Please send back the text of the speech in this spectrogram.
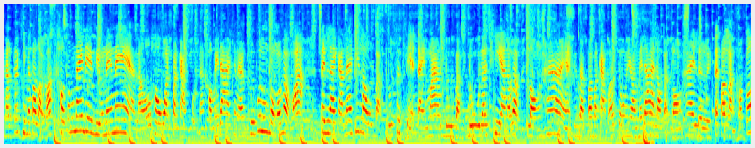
แล้วก็คิดมาตลอดว่าเขาต้องได้เดบิวต์แน่ๆ แล้วพอวันประกาศผลนะเขาไม่ได้ใช่ไหมคือพูดตรงๆว่าแบบว่า เป็นรายการแรกที่เราแบบรู้สึกเสียใจมากดูแบบดูแล้วเชียร์แล้วแบบร้องไห้อะคือแบบตอนประกาศว่าจงฮยอนไม่ได้เราแบบร้องไห้เลย แต่ตอนหลังเขาก็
